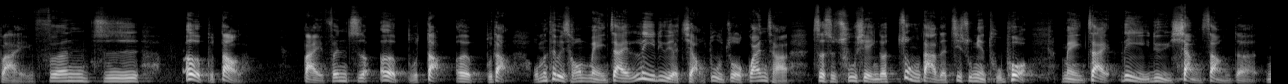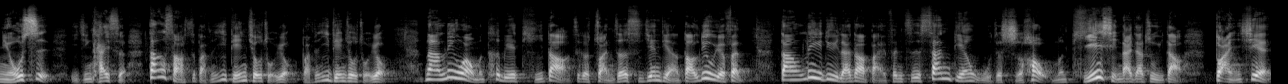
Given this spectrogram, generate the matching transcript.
百分之二不到了。百分之二不到，二不到。我们特别从美债利率的角度做观察，这是出现一个重大的技术面突破，美债利率向上的牛市已经开始。当时啊是百分之一点九左右，百分之一点九左右。那另外我们特别提到这个转折时间点到六月份，当利率来到百分之三点五的时候，我们提醒大家注意到，短线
